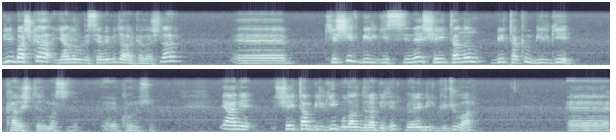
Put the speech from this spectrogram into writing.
bir başka yanılgı sebebi de arkadaşlar e, keşif bilgisine şeytanın bir takım bilgi karıştırması e, konusu. Yani şeytan bilgiyi bulandırabilir. Böyle bir gücü var. E,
